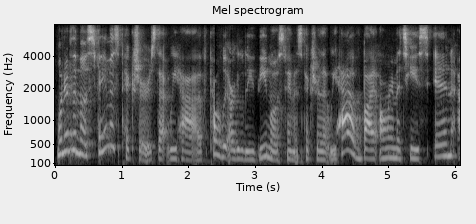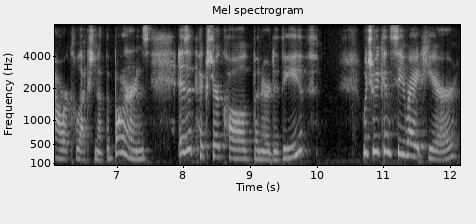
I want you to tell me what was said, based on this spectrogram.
One of the most famous pictures that we have, probably arguably the most famous picture that we have by Henri Matisse in our collection at the Barnes, is a picture called Bonheur de Vivre, which we can see right here.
